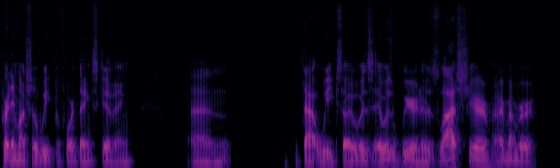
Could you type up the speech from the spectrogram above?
pretty much the week before Thanksgiving. And that week, so it was it was weird. It was last year. I remember it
